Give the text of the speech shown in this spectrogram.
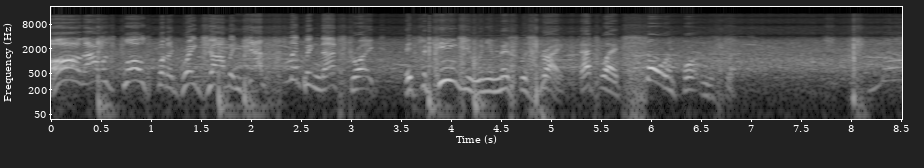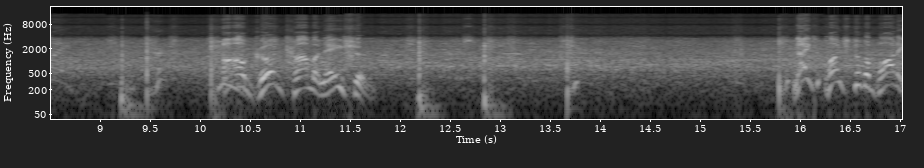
Oh, that was close, but a great job in just slipping that strike. It fatigues you when you miss the strike. That's why it's so important to slip. Oh, good combination. Nice punch to the body.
